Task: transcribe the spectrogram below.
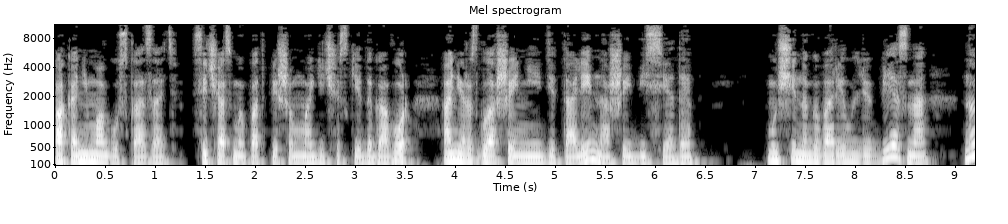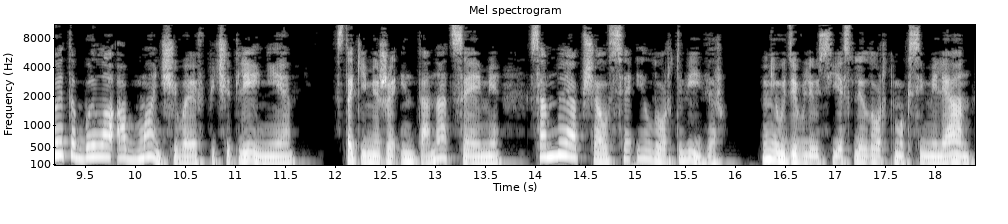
«Пока не могу сказать. Сейчас мы подпишем магический договор о неразглашении деталей нашей беседы». Мужчина говорил любезно, но это было обманчивое впечатление. С такими же интонациями со мной общался и лорд Вивер. Не удивлюсь, если лорд Максимилиан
